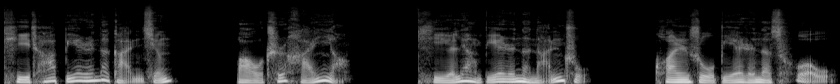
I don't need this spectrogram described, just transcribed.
体察别人的感情，保持涵养。体谅别人的难处，宽恕别人的错误，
